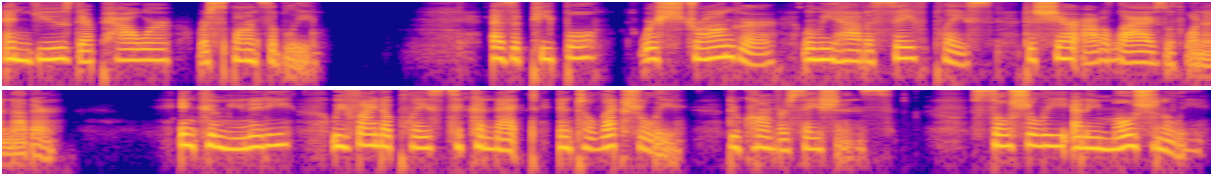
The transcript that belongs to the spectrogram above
and use their power responsibly. As a people, we're stronger when we have a safe place to share our lives with one another. In community, we find a place to connect intellectually through conversations, socially and emotionally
